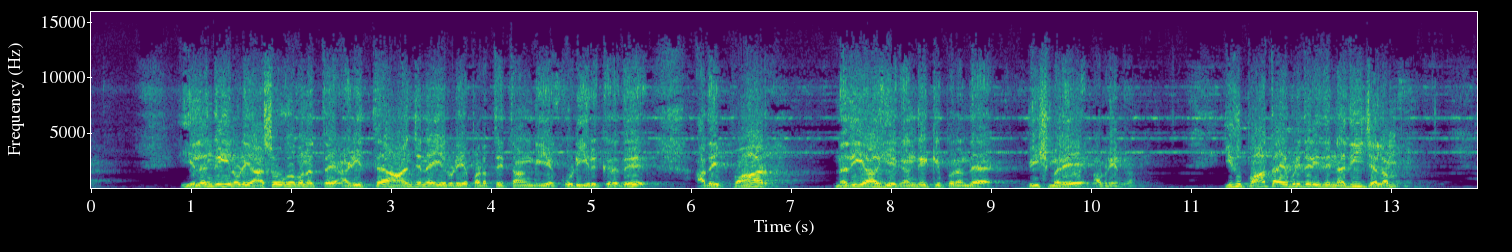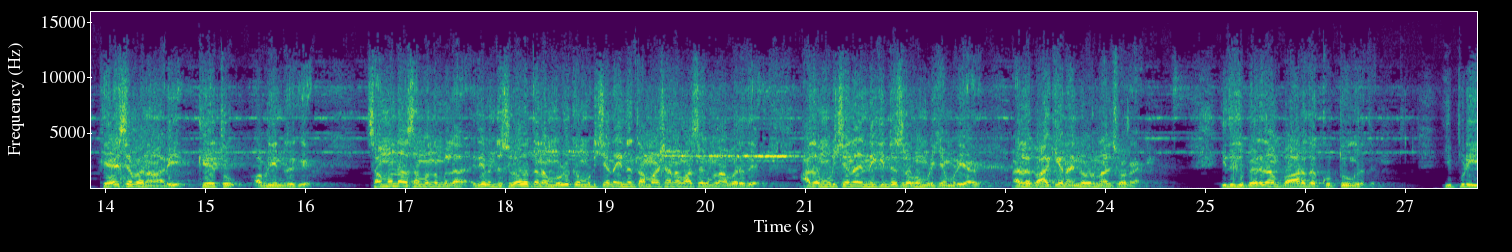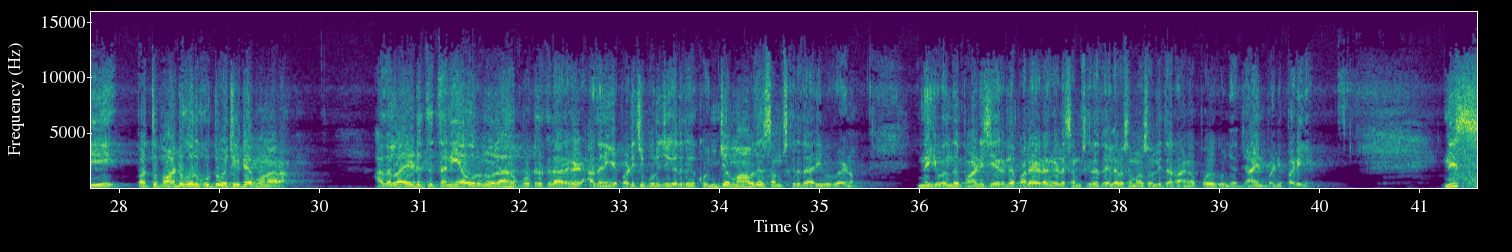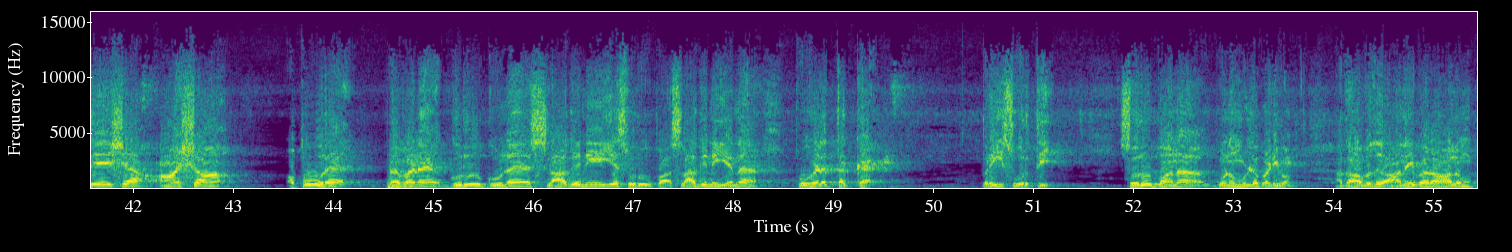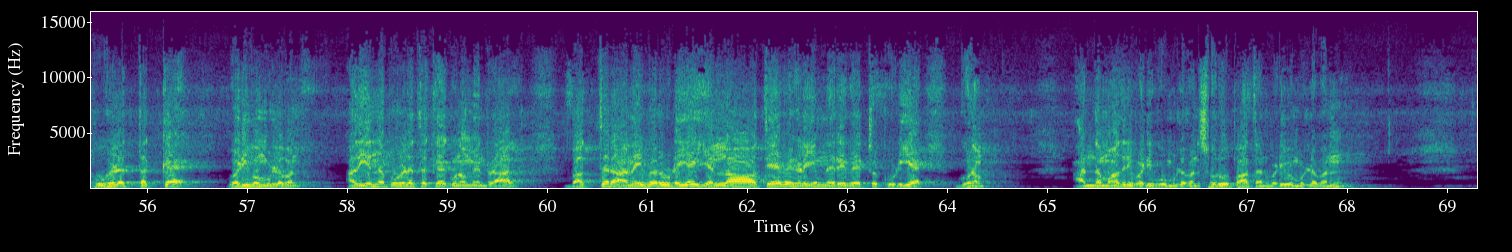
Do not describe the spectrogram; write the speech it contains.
இலங்கையினுடைய அசோகவனத்தை அழித்த ஆஞ்சநேயருடைய படத்தை தாங்கிய கொடி இருக்கிறது. அதை பார் நதியாகிய கங்கைக்கு பிறந்த பீஷ்மரே அப்படின்றான். இது பார்த்தா எப்படி தெரியுது? நதி ஜலம் கேசவனாரி கேத்து அப்படின்னு இருக்கு சம்பந்தா சம்பந்தம் இல்லை. இதே இந்த ஸ்லோகத்தை நான் முழுக்க முடிச்சேன்னா இன்னும் தமாஷான வாசகம்லாம் வருது. அதை முடிச்சேன்னா இன்னைக்கு இந்த ஸ்லோகம் முடிக்க முடியாது. அதனால பாக்கியை நான் இன்னொரு நாள் சொல்றேன். இதுக்கு பேர் தான் பாரத குட்டுங்கிறது. இப்படி பத்து பாட்டுக்கு ஒரு குட்டு வச்சுக்கிட்டே போனாராம். அதெல்லாம் எடுத்து தனியாக ஒரு நூலாக போட்டிருக்கிறார்கள். அதை நீங்கள் படித்து புரிஞ்சுக்கிறதுக்கு கொஞ்சமாவது சம்ஸ்கிருத அறிவு வேணும். இன்னைக்கு வந்து பாண்டிச்சேரியில் பல இடங்களில் சம்ஸ்கிருதத்தை இலவசமாக சொல்லி தர்றாங்க. போய் கொஞ்சம் ஜாயின் பண்ணி படிங்க. நிசேஷ ஆஷா அபூர பிரவண குரு குண ஸ்லாகனீய ஸ்வரூபா ஸ்லாகனீயன புகழத்தக்க பிரைஸ்வர்த்தி. ஸ்வரூபானா குணமுள்ள வடிவம். அதாவது அனைவராலும் புகழத்தக்க வடிவம் உள்ளவன். அது என்ன புகழத்தக்க குணம் என்றால் பக்தர் அனைவருடைய எல்லா தேவைகளையும் நிறைவேற்றக்கூடிய குணம். அந்த மாதிரி வடிவம் உள்ளவன் ஸ்வரூபா தன் வடிவம் உள்ளவன்.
